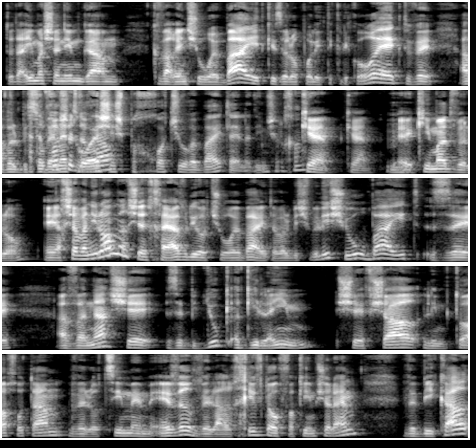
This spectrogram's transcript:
אתה יודע, עם השנים גם כבר אין שיעורי בית כי זה לא פוליטיקלי קורקט ו... אבל בסופו של דבר... אתה באמת רואה שיש פחות שיעורי בית לילדים שלך? כן כן mm-hmm. כמעט ולא אה, עכשיו אני לא אומר שחייב להיות שיעורי בית אבל בשבילי שיעור בית זה הבנה שזה בדיוק הגילאים שאפשר למתוח אותם ולהוציא מהם מעבר ולהרחיב את האופקים שלהם ובעיקר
